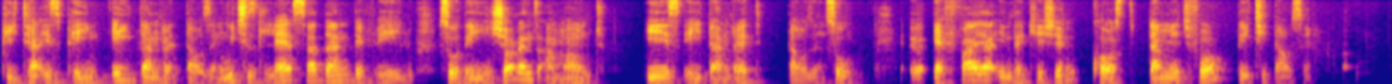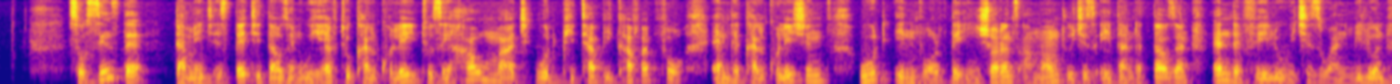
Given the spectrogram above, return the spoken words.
Peter is paying 800,000 which is lesser than the value. So the insurance amount is 800,000 so a fire in the kitchen caused damage for 30,000. So since the damage is 30,000, we have to calculate to say how much would Peter be covered for. And the calculations would involve the insurance amount, which is 800,000 and the value, which is 1 million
